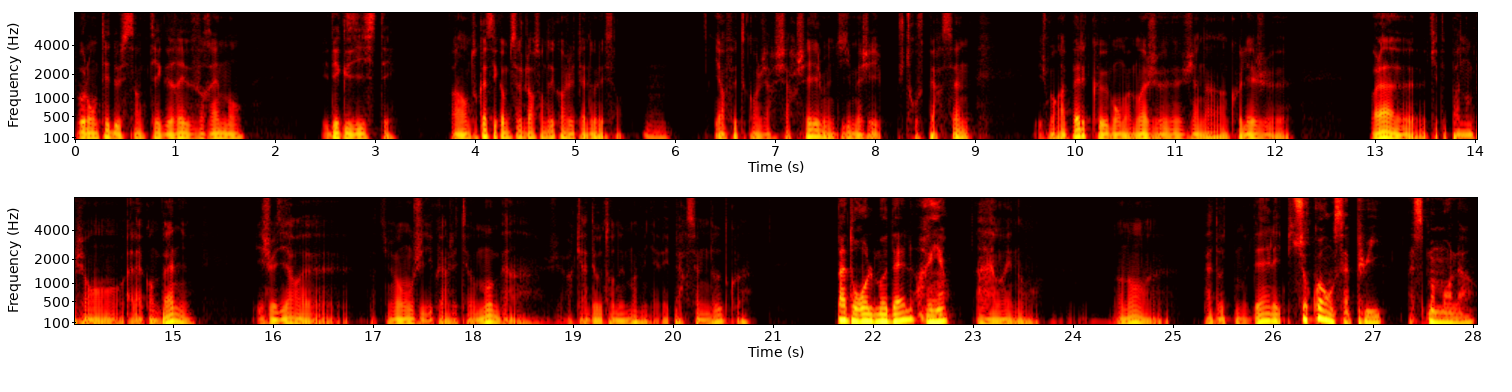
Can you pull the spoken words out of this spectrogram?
volonté de s'intégrer vraiment et d'exister. Enfin, en tout cas, c'est comme ça que je le ressentais quand j'étais adolescent. Et en fait, quand j'ai recherché, je me dis, mais je trouve personne. Et je me rappelle que bon, bah, moi, je viens d'un collège, euh, voilà, euh, qui n'était pas non plus en- à la campagne. Et je veux dire, euh, à partir du moment où j'ai découvert que j'étais homo, ben, je regardais autour de moi, mais il n'y avait personne d'autre, quoi. Pas de rôle modèle Rien Ah ouais, non. Non, non, euh, pas d'autres modèles. Et puis, Sur quoi on s'appuie à ce moment-là?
